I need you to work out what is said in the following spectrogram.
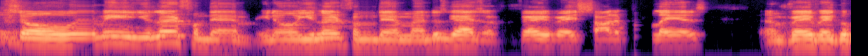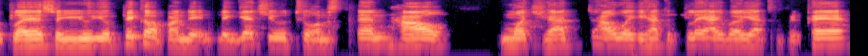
Mm. So I mean, you learn from them. You know, you learn from them, and those guys are very very solid players and very, very good players. So you you pick up and they, they get you to understand how much you had, how well you had to play, how well you had to prepare.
